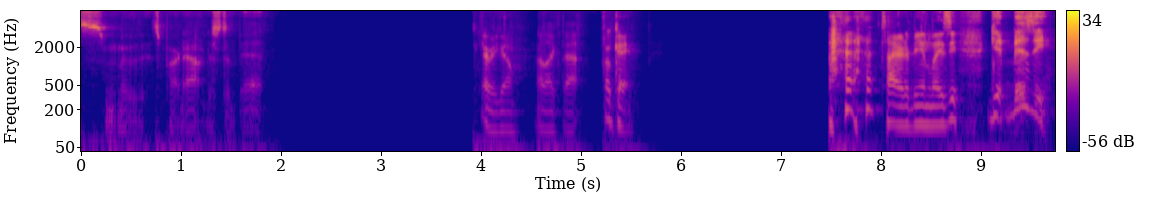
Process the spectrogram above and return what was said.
Smooth this part out just a bit. There we go. I like that. Okay. Tired of being lazy? Get busy.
